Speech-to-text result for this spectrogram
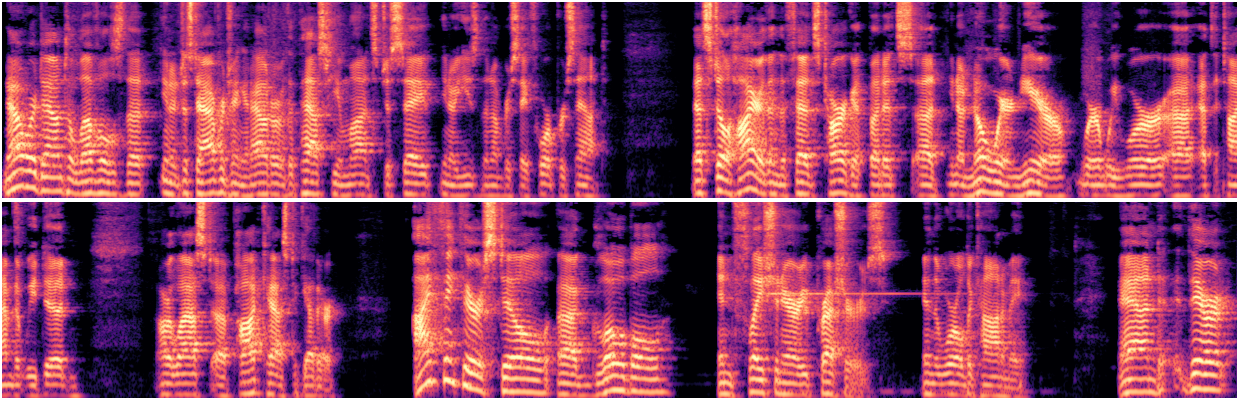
Now we're down to levels that, you know, just averaging it out over the past few months, just say, you know, use the number, say 4%. That's still higher than the Fed's target, but it's, uh, you know, nowhere near where we were uh, at the time that we did our last uh, podcast together. I think there are still uh, global inflationary pressures in the world economy. And there,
